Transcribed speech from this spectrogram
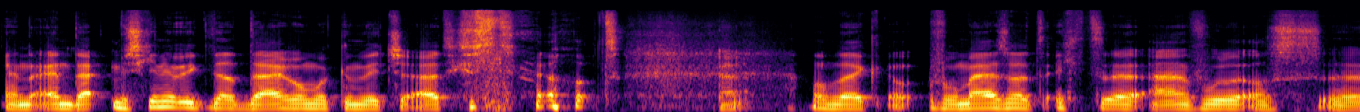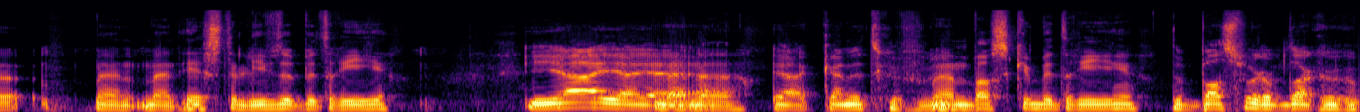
En, en dat, misschien heb ik dat daarom ook een beetje uitgesteld. Ja. Omdat ik, voor mij zou het echt eh, aanvoelen als eh, mijn, mijn eerste liefde bedriegen. Ja, ja, ja. Mijn, ja. eh, ja, ik ken het gevoel. Mijn basje bedriegen. De bas waarop dat je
